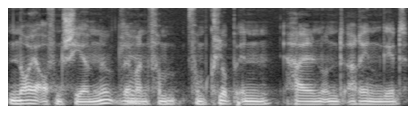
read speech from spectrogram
neu auf den Schirm, ne? wenn man vom, vom Club in Hallen und Arenen geht.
